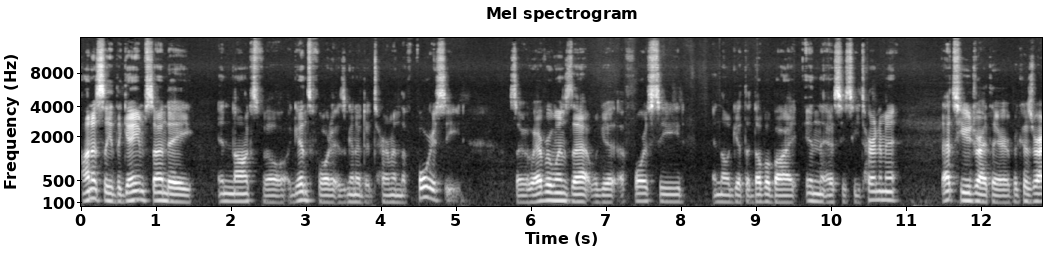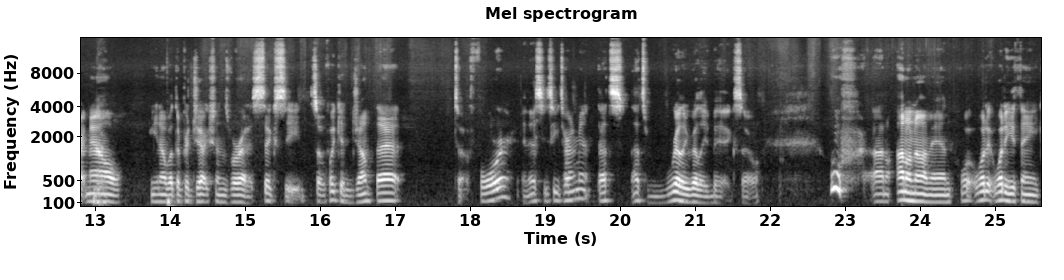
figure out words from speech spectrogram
honestly, the game Sunday in Knoxville against Florida is going to determine the four seed. So whoever wins that will get a four seed, and they'll get the double bye in the SEC tournament. That's huge right there because right now, you know, what the projections were at a six seed. So if we can jump that to a four in SEC tournament, that's that's really really big. So, whew, I don't I don't know, man. What what what do you think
